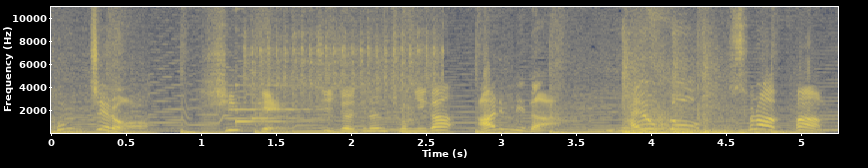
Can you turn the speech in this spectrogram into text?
통째로 쉽게 찢어지는 종이가 아닙니다. 다용도 수납함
